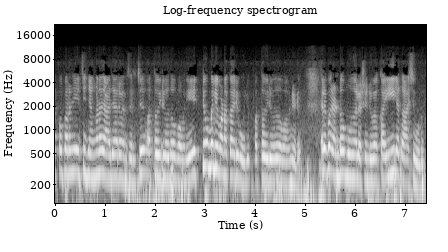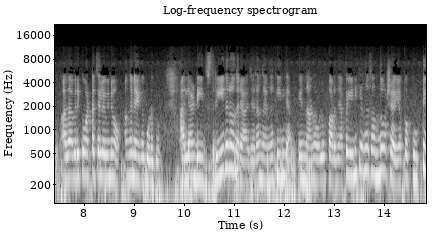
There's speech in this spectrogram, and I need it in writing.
അപ്പോൾ പറഞ്ഞു ചേച്ചി ഞങ്ങളുടെ ആചാരം അനുസരിച്ച് പത്തോ ഇരുപതോ പവൻ ഏറ്റവും വലിയ പണക്കാർ പോലും പത്തോ ഇരുപതോ പവൻ ഇടും. ചിലപ്പോൾ രണ്ടോ മൂന്നോ ലക്ഷം രൂപ കയ്യിലെ കാശ് കൊടുക്കും. അത് അവർക്ക് വട്ടച്ചെലവിനോ അങ്ങനെയൊക്കെ കൊടുക്കും. അല്ലാണ്ട് ഈ സ്ത്രീധനം എന്നൊരു ആചാരം ഞങ്ങൾക്കില്ല എന്നാണ് അവൾ പറഞ്ഞത്. അപ്പോൾ എനിക്കങ്ങ് സന്തോഷമായി അപ്പോൾ കുട്ടി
